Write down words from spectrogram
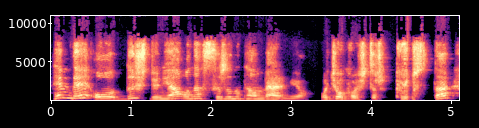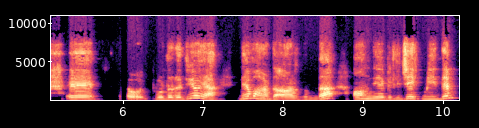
Hem de o dış dünya ona sırrını tam vermiyor. O çok hoştur Proust'ta. Burada da diyor ya ne vardı ardında anlayabilecek miydim?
